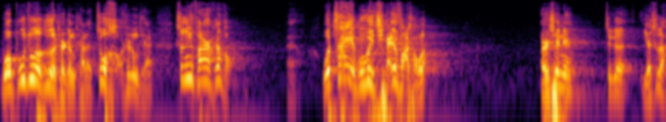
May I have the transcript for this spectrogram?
我不做恶事挣钱了，做好事挣钱，生意反而很好。哎呀，我再也不为钱发愁了。而且呢，这个也是啊，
